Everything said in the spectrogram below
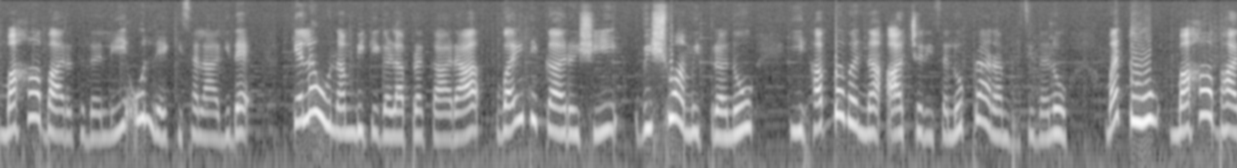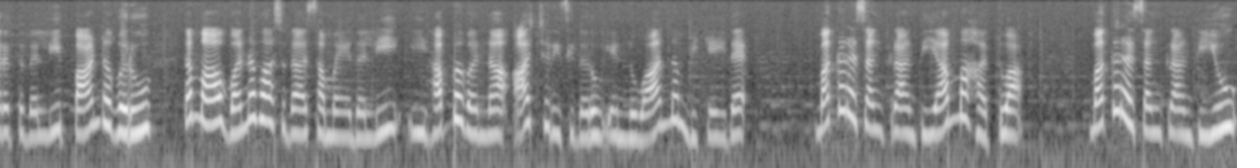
ಮಹಾಭಾರತದಲ್ಲಿ ಉಲ್ಲೇಖಿಸಲಾಗಿದೆ. ಕೆಲವು ನಂಬಿಕೆಗಳ ಪ್ರಕಾರ ವೈದಿಕ ಋಷಿ ವಿಶ್ವಾಮಿತ್ರನು ಈ ಹಬ್ಬವನ್ನು ಆಚರಿಸಲು ಪ್ರಾರಂಭಿಸಿದನು ಮತ್ತು ಮಹಾಭಾರತದಲ್ಲಿ ಪಾಂಡವರು ತಮ್ಮ ವನವಾಸದ ಸಮಯದಲ್ಲಿ ಈ ಹಬ್ಬವನ್ನ ಆಚರಿಸಿದರು ಎನ್ನುವ ನಂಬಿಕೆ ಇದೆ. ಮಕರ ಸಂಕ್ರಾಂತಿಯ ಮಹತ್ವ. ಮಕರ ಸಂಕ್ರಾಂತಿಯು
